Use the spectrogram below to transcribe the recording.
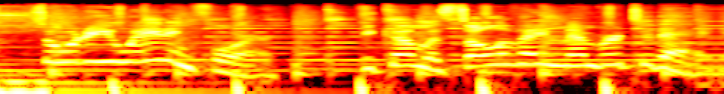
So what are you waiting for? Become a Solavei member today.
